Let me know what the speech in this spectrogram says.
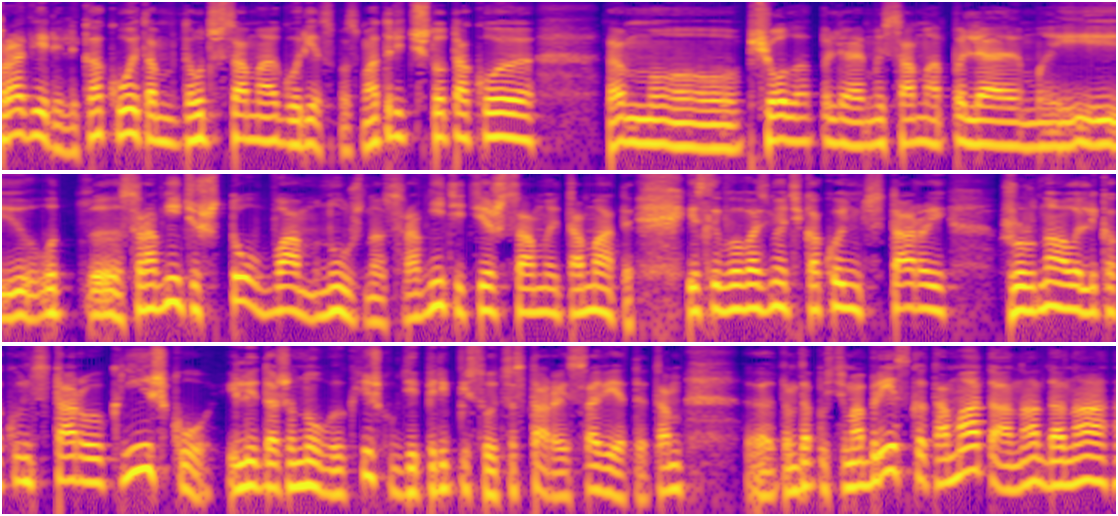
проверили, какой там тот же самый огурец. Посмотрите, что такое там э, пчелоопыляемый, самоопыляемый. И вот э, сравните, что вам нужно, сравните те же самые томаты. Если вы возьмете какой-нибудь старый журнал или какую-нибудь старую книжку, или даже новую книжку, где переписываются старые советы, там, э, там допустим, обрезка томата, она дана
